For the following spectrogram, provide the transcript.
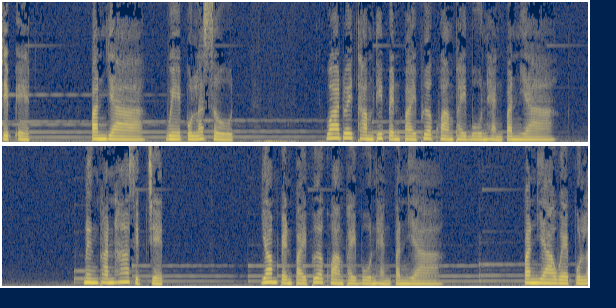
11. ปัญญา เวปุลสูตร ว่าด้วยธรรมที่เป็นไปเพื่อความไพ่บูรณ์แห่งปัญญา 1057 ย่อมเป็นไปเพื่อความไพ่บูรณ์แห่งปัญญา ปัญญาเวปุล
